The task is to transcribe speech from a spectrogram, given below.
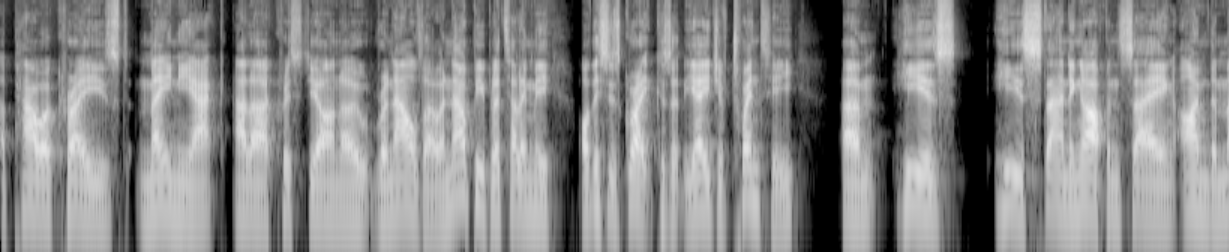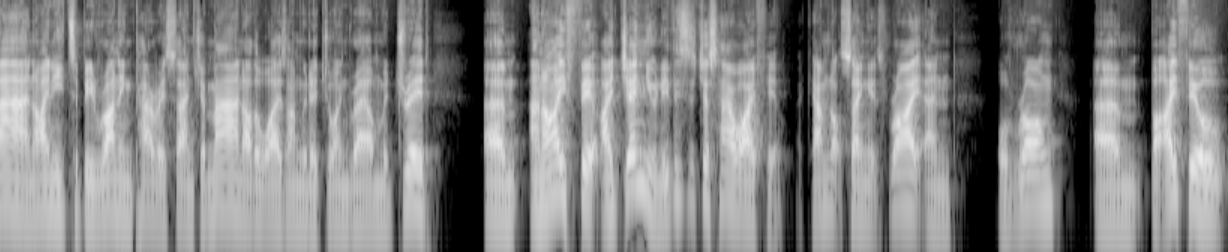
a power crazed maniac a la Cristiano Ronaldo. And now people are telling me, oh, this is great because at the age of 20, um, he is. He is standing up and saying, "I'm the man. I need to be running Paris Saint Germain. Otherwise, I'm going to join Real Madrid." Um, and I feel, I genuinely, this is just how I feel. Okay, I'm not saying it's right and or wrong, um, but I feel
